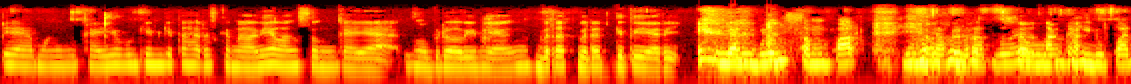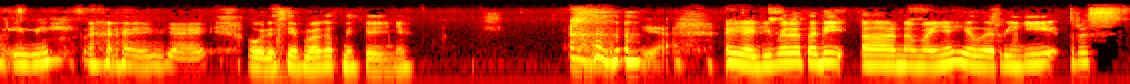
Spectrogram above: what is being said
ya emang kayaknya mungkin kita harus kenalnya langsung kayak ngobrolin yang berat-berat gitu ya Ri yang belum sempat yang berat-berat dulu tentang sempat. kehidupan ini. Anjay. oh udah siap banget nih kayaknya ya. Eh ya gimana tadi eh, namanya Hillary terus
